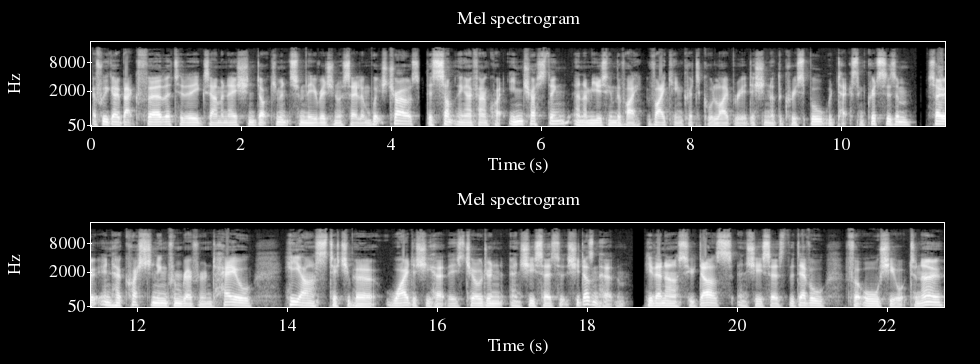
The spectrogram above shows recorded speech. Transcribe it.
If we go back further to the examination documents from the original Salem witch trials, there's something I found quite interesting, and I'm using the Vi- Viking Critical Library edition of The Crucible with text and criticism. So, in her questioning from Reverend Hale, he asks Tituba, why does she hurt these children? And she says that she doesn't hurt them. He then asks who does, and she says the devil for all she ought to know.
